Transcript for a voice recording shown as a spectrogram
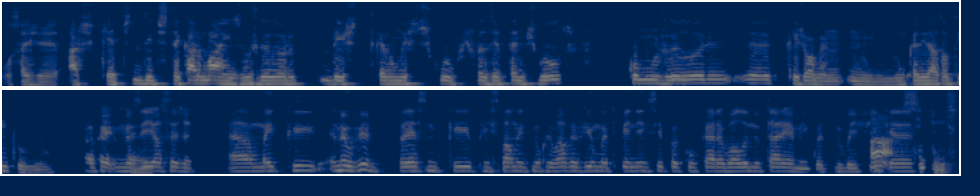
ou seja, acho que é de destacar mais um jogador deste, de cada um destes clubes fazer tantos golos como um jogador eh, que joga num, num candidato ao título, não é? Ok, mas É. aí, ou seja, há meio que, a meu ver, parece-me que principalmente no Rio Ave havia uma dependência para colocar a bola no Taremi, enquanto no Benfica, Ah, sim, isso,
